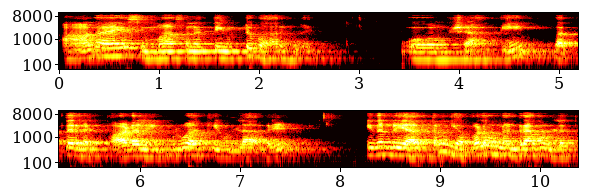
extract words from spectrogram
ஆகாய சிம்மாசனத்தை விட்டு பாருங்கள் ஓம் சாந்தி. பக்தர்கள் பாடலை உருவாக்கி உள்ளார்கள். இதனுடைய அர்த்தம் எவ்வளவு நன்றாக உள்ளது.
